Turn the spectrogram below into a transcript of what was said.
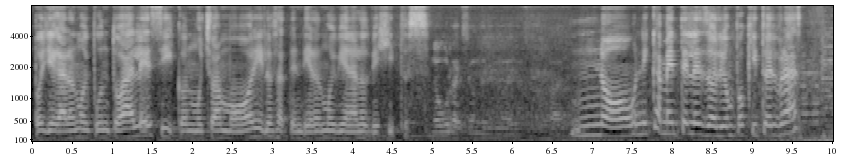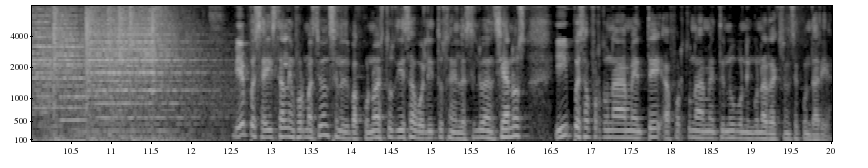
pues llegaron muy puntuales y con mucho amor y los atendieron muy bien a los viejitos. ¿No hubo reacción de ninguno de ellos? No, únicamente les dolió un poquito el brazo. Bien, pues ahí está la información. Se les vacunó a estos 10 abuelitos en el asilo de ancianos y pues afortunadamente, afortunadamente no hubo ninguna reacción secundaria.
